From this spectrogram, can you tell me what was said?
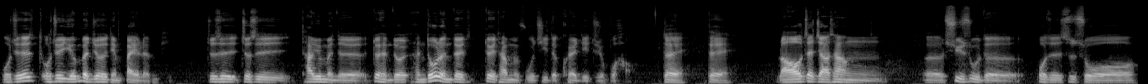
我觉得，我觉得原本就有点败人品，就是就是他原本的对很多很多人对对他们夫妻的 credit 就不好，对对，然后再加上呃叙述的或者是说。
